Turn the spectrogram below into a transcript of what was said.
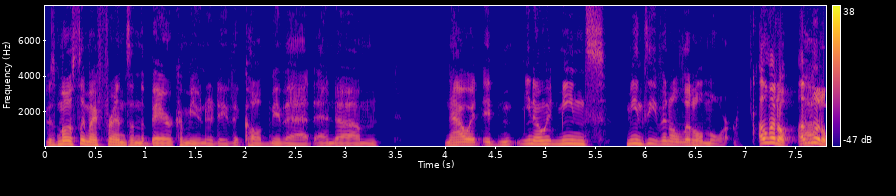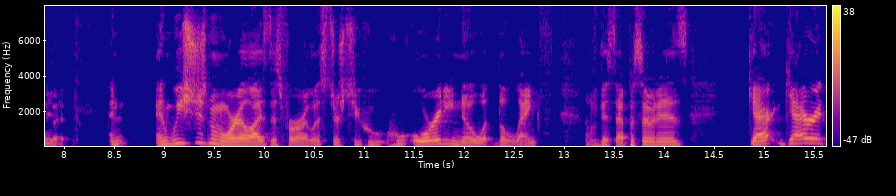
It was mostly my friends in the bear community that called me that, and um, now it it you know it means means even a little more. A little, a Uh, little bit. And and we should just memorialize this for our listeners too, who who already know what the length of this episode is. Gar- Garrett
